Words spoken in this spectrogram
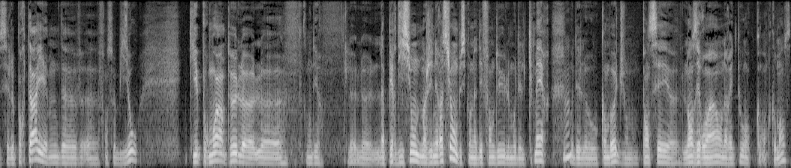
c'est le Portail de euh, François Bizot, qui est pour moi un peu le, le comment dire, le, le, la perdition de ma génération, puisqu'on a défendu le modèle Khmer, le Mmh. modèle au Cambodge. On pensait euh, l'an 01, on arrête tout, on, on recommence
